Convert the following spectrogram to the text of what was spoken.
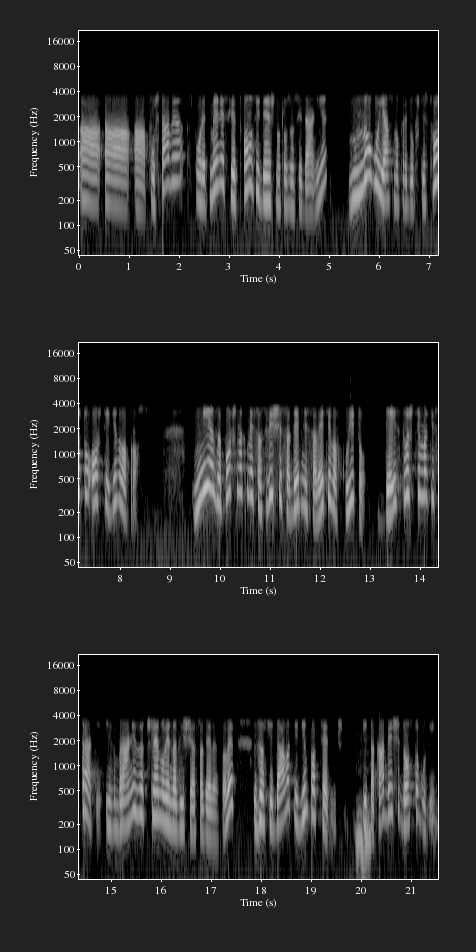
а, а, а, поставя, според мене, след онзи деншното заседание, много ясно пред обществото още един въпрос. Ние започнахме с висши съдебни съвети, в които действащи магистрати, избрани за членове на Висшия съдебен съвет, заседават един път седмично. И така беше доста години.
